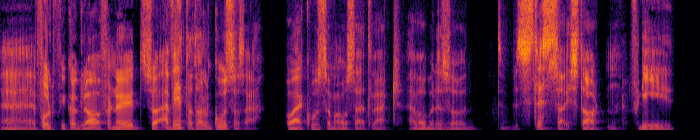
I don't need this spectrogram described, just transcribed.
Eh, folk virka glad og fornøyd, så jeg vet at alle kosa seg. Og jeg kosa meg også etter hvert. Jeg var bare så stressa i starten, fordi jeg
